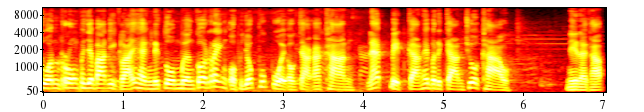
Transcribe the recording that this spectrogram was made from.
ส่วนโรงพยาบาลอีกหลายแห่งในตัวเมืองก็เร่งอพยพผู้ป่วยออกจากอาคาร และปิดการให้บริการชั่วคราวนี่นะครับ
